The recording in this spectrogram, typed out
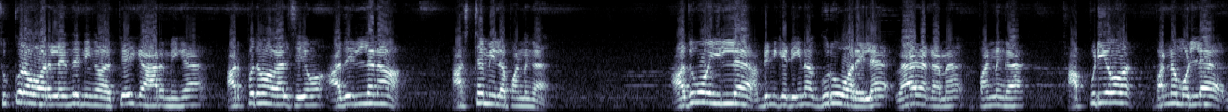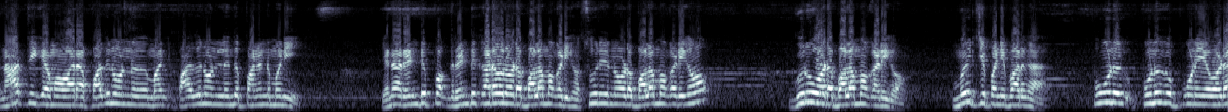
சுக்கரவாரிலேருந்து நீங்கள் தேய்க்க ஆரம்பிங்க. அற்புதமாக வேலை செய்யும். அது இல்லைன்னா அஷ்டமியில் பண்ணுங்கள் அதுவும் இல்லை அப்படின்னு கேட்டிங்கன்னா குரு வரையில் வேலைக்கிழமை பண்ணுங்க. அப்படியும் பண்ண முடியல. ஞாயிற்றுக்கிழமை வர பதினொன்று மணி பதினொன்றுலேருந்து பன்னெண்டு மணி. ஏன்னா ரெண்டு பக் ரெண்டு கடவுளோட பலமும் கிடைக்கும். சூரியனோட பலமும் கிடைக்கும். குருவோட பலமும் கிடைக்கும். முயற்சி பண்ணி பாருங்கள் பூணு புணுகு பூனையோட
